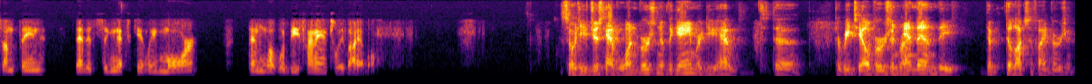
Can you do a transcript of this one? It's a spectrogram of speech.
something that is significantly more than what would be financially viable. So, do you just have one version of the game, or do you have the the retail version right. and then the the deluxeified version?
